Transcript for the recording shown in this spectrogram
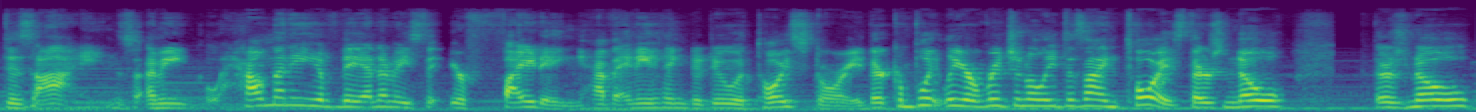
designs. I mean, how many of the enemies that you're fighting have anything to do with Toy Story? They're completely originally designed toys. There's no there's no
